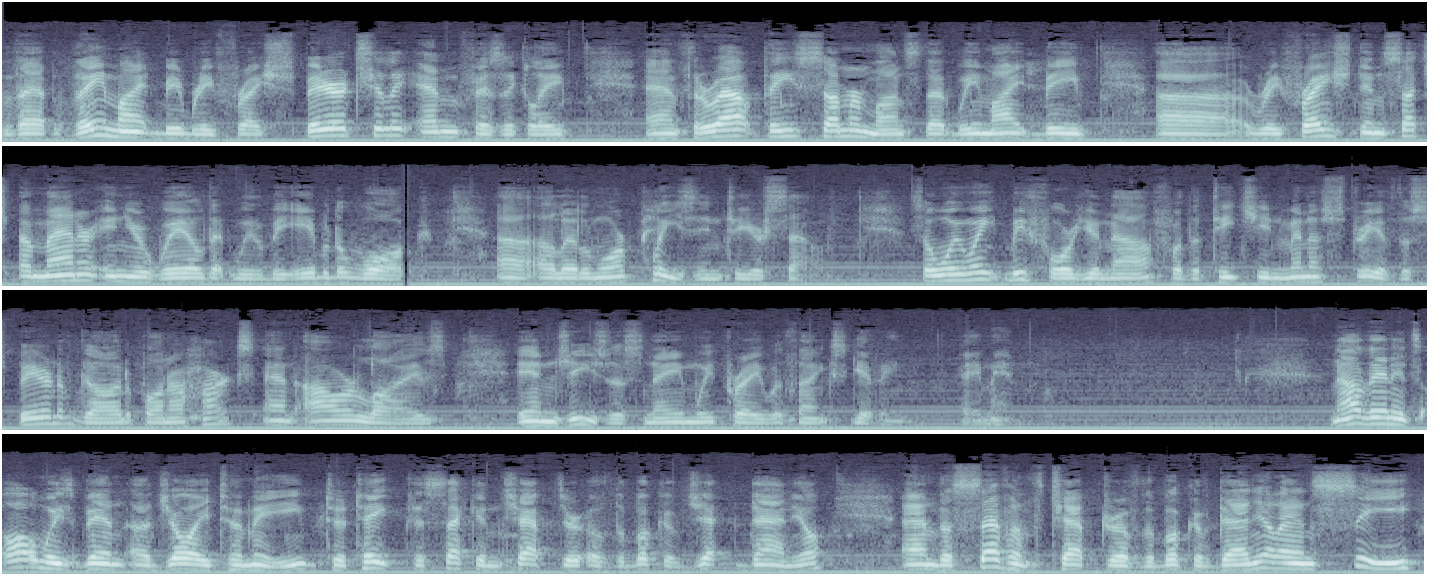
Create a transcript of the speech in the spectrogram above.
that they might be refreshed spiritually and physically, and throughout these summer months that we might be uh, refreshed in such a manner in your will that we'll be able to walk uh, a little more pleasing to yourself. So we wait before you now for the teaching ministry of the Spirit of God upon our hearts and our lives. In Jesus' name we pray with thanksgiving. Amen. Now then, it's always been a joy to me to take the second chapter of the book of Daniel and the seventh chapter of the book of Daniel and see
